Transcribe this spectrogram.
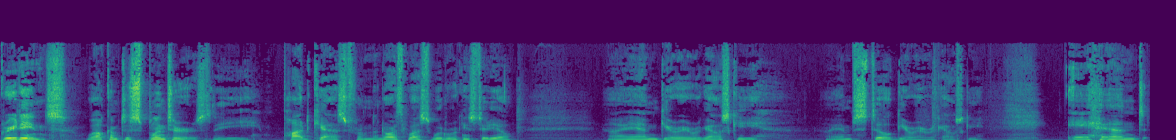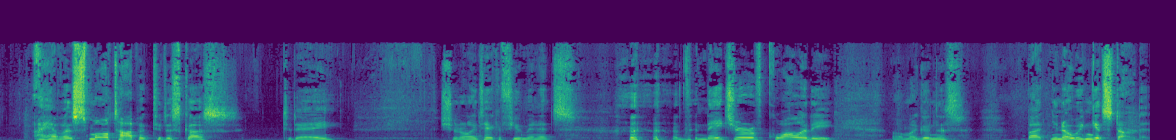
Greetings. Welcome to Splinters, the podcast from the Northwest Woodworking Studio. I am Gary Rogowski. I am still Gary Rogowski. And I have a small topic to discuss today. Should only take a few minutes. the nature of quality. Oh my goodness. But you know, we can get started.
